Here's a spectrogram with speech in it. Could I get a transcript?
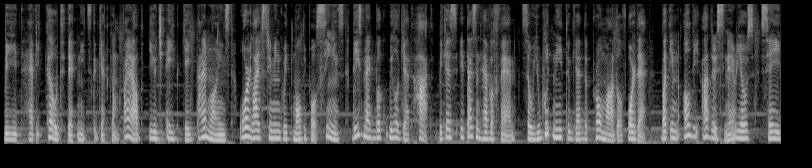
be it heavy code that needs to get compiled, huge 8K timelines, or live streaming with multiple scenes, this MacBook will get hot because it doesn't have a fan, so you would need to get the Pro model for that. But in all the other scenarios, say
